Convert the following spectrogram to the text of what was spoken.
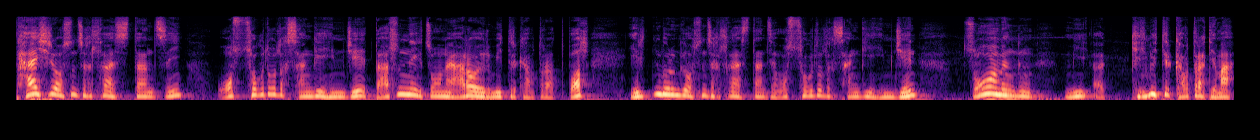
Тайшрын усан цахилгаан станцын ус цуглуулах сангийн хэмжээ 7112 м квадрат бол Эрдэнэбүргийн усан цахилгаан станцын ус цуглуулах сангийн хэмжээ нь 100 мянган километр квадрат юм а.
